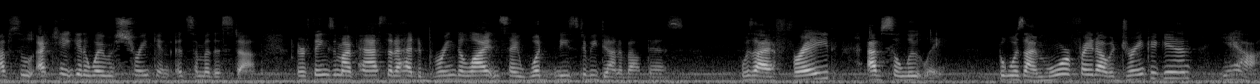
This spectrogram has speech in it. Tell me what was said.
Absolutely, I can't get away with shrinking at some of this stuff. There are things in my past that I had to bring to light and say, what needs to be done about this? Was I afraid? Absolutely. But was I more afraid I would drink again? Yeah.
